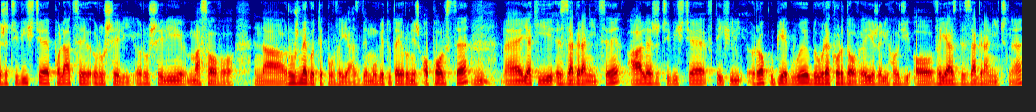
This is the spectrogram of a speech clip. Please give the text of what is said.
rzeczywiście Polacy ruszyli, ruszyli masowo na różnego typu wyjazdy. Mówię tutaj również o Polsce, e, jak i z zagranicy, ale rzeczywiście w tej chwili rok ubiegły był rekordowy, jeżeli chodzi o wyjazdy zagraniczne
